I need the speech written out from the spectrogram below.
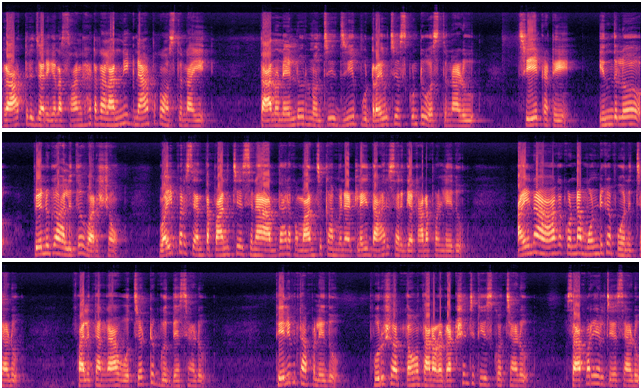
రాత్రి జరిగిన సంఘటనలన్నీ జ్ఞాపకం వస్తున్నాయి. తాను నెల్లూరు నుంచి జీపు డ్రైవ్ చేసుకుంటూ వస్తున్నాడు. చీకటి ఇందులో పెనుగాలితో వర్షం. వైపర్స్ ఎంత పనిచేసినా అద్దాలకు మంచు కమ్మినట్లయి దారి సరిగ్గా కనపడలేదు. అయినా ఆగకుండా మొండిగా పోనిచ్చాడు. ఫలితంగా ఓ చెట్టుకు గుద్దేశాడు. తెలివి తప్పలేదు. పురుషోత్తం తనను రక్షించి తీసుకొచ్చాడు. సపర్యలు చేశాడు.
